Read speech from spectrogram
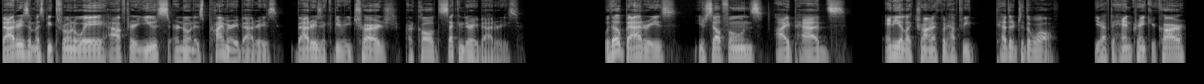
Batteries that must be thrown away after use are known as primary batteries. Batteries that can be recharged are called secondary batteries. Without batteries, your cell phones, iPads, any electronic would have to be tethered to the wall. You'd have to hand crank your car,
